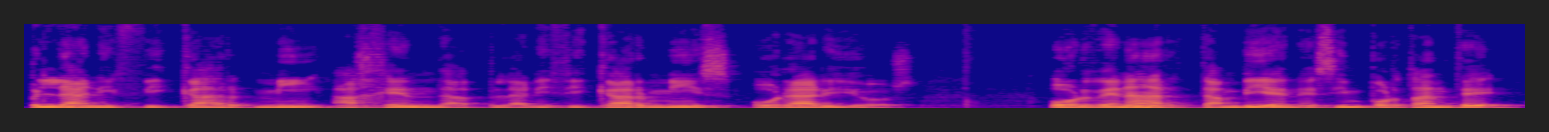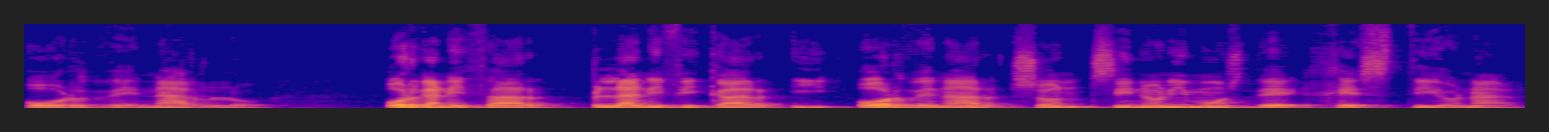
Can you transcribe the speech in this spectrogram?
Planificar mi agenda, planificar mis horarios. Ordenar también es importante ordenarlo. Organizar, planificar y ordenar son sinónimos de gestionar.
